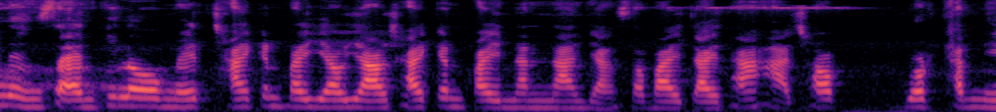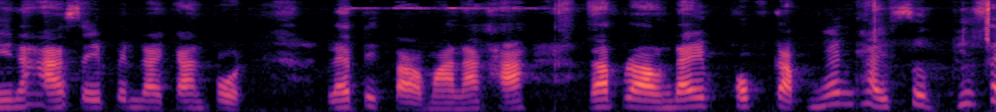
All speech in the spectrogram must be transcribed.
1 0 0 0 0 0กิโลเมตร ใช้กันไปยาวๆ ใช้กันไปนานๆ อย่างสบายใจถ้าหากชอบรถคันนี้นะคะเซฟเป็นรายการโปรดและติดต่อมานะคะ รับรองได้พบกับเงื่อนไขสุดพิเศ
